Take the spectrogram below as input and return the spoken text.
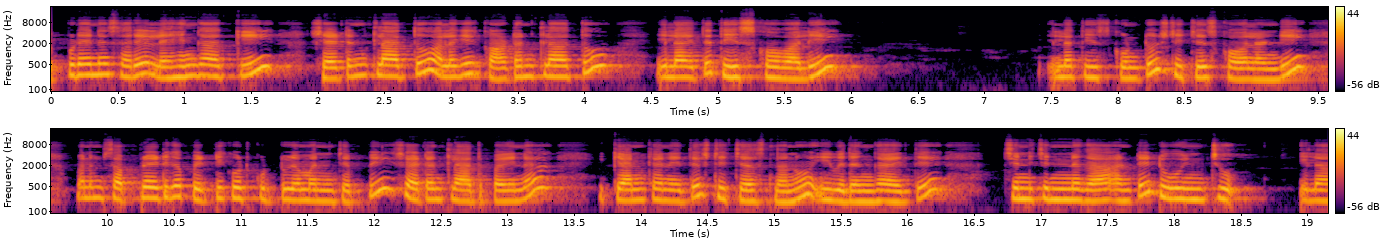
ఎప్పుడైనా సరే లెహెంగాకి షర్టన్ క్లాత్ అలాగే కాటన్ క్లాత్ ఇలా అయితే తీసుకోవాలి. ఇలా తీసుకుంటూ స్టిచ్ చేసుకోవాలండి. మనం సపరేట్గా పెట్టి కుట్టుమని చెప్పి షర్టన్ క్లాత్ పైన ఈ క్యాన్ క్యాన్ అయితే స్టిచ్ చేస్తున్నాను. ఈ విధంగా అయితే చిన్న చిన్నగా అంటే టూ ఇంచు ఇలా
